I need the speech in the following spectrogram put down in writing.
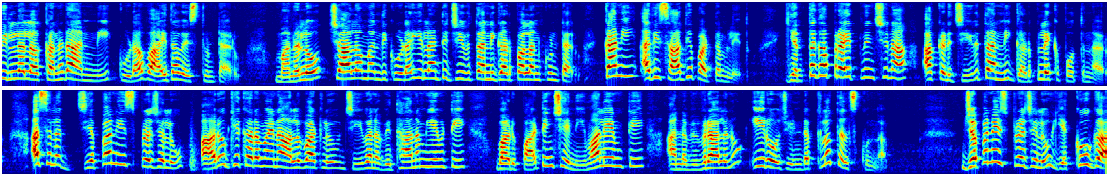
పిల్లల కనడాన్ని కూడా వాయిదా వేస్తుంటారు. మనలో చాలామంది కూడా ఇలాంటి జీవితాన్ని గడపాలనుకుంటారు. కానీ అది సాధ్యపడటం లేదు. ఎంతగా ప్రయత్నించినా అక్కడ జీవితాన్ని గడపలేకపోతున్నారు. అసలు జపనీస్ ప్రజలు ఆరోగ్యకరమైన అలవాట్లు జీవన విధానం ఏమిటి? వారు పాటించే నియమాలు ఏమిటి? అన్న వివరాలను ఈ రోజు తెలుసుకుందాం. జపనీస్ ప్రజలు ఎక్కువగా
